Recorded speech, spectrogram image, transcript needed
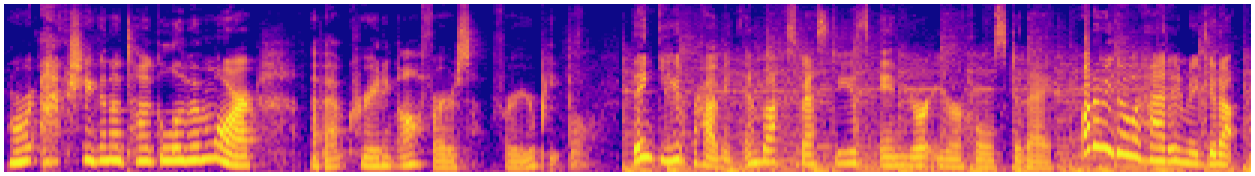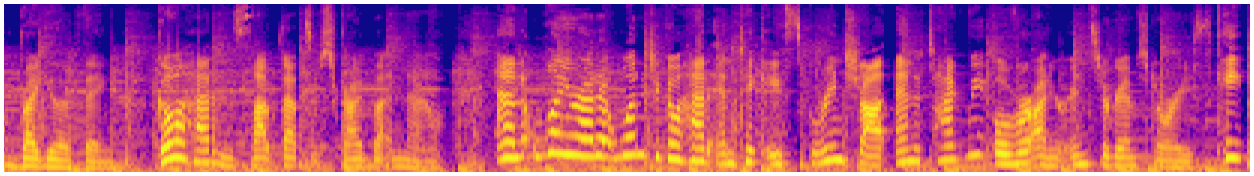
where we're actually going to talk a little bit more about creating offers for your people. Thank you for having Inbox Besties in your ear holes today. Why don't we go ahead and make it a regular thing? Go ahead and slap that subscribe button now. And while you're at it, why don't you go ahead and take a screenshot and tag me over on your Instagram stories, Kate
